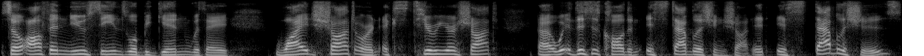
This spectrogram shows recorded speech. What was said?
So often new scenes will begin with a wide shot or an exterior shot. Uh, this is called an establishing shot. It establishes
